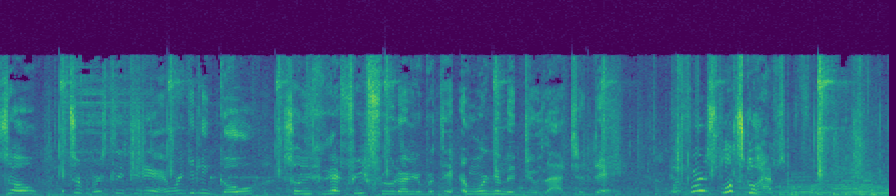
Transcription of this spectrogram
So it's her birthday today, and we're gonna go so you can get free food on your birthday, and we're gonna do that today. But first, let's go have some fun.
